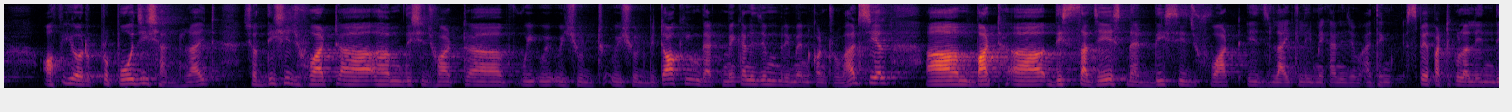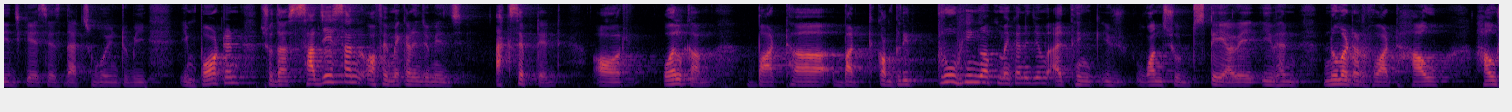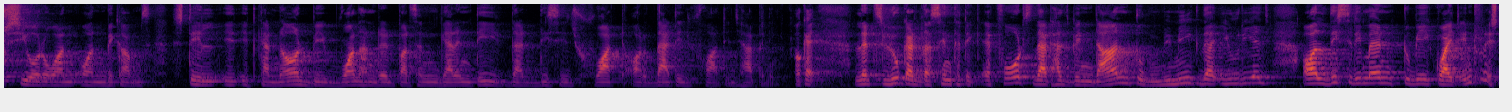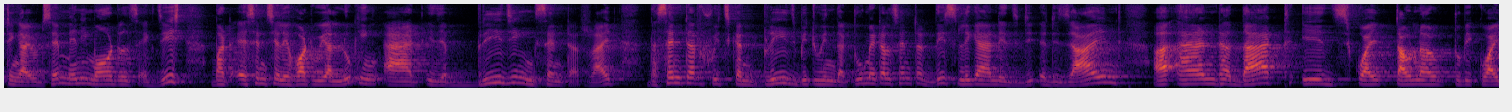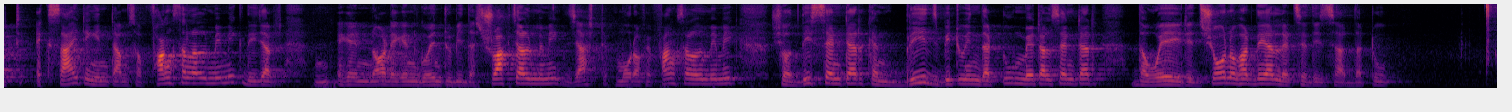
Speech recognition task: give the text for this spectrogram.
of your proposition right. So, this is what uh, um, this is what uh, we, we, we, should we should be talking that mechanism remain controversial, um, but uh, this suggests that this is what is likely mechanism I think particularly in these cases that is going to be important. So, the suggestion of a mechanism is accepted or welcome, but uh, but complete proving of mechanism I think one should stay away even no matter what how how sure one, one becomes still it, it cannot be 100 percent guaranteed that this is what or that is what is happening. Okay. Let us look at the synthetic efforts that has been done to mimic the urease all this remain to be quite interesting I would say many models exist, but essentially what we are looking at is a bridging center right the center which can bridge between the two metal center. This ligand is de designed uh, and that is quite turned out to be quite exciting in terms of functional mimic. These are again not again going to be the structural mimic just more of a functional mimic. So, this center can bridge between the two metal center. The way it is shown over there let us say these are the two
